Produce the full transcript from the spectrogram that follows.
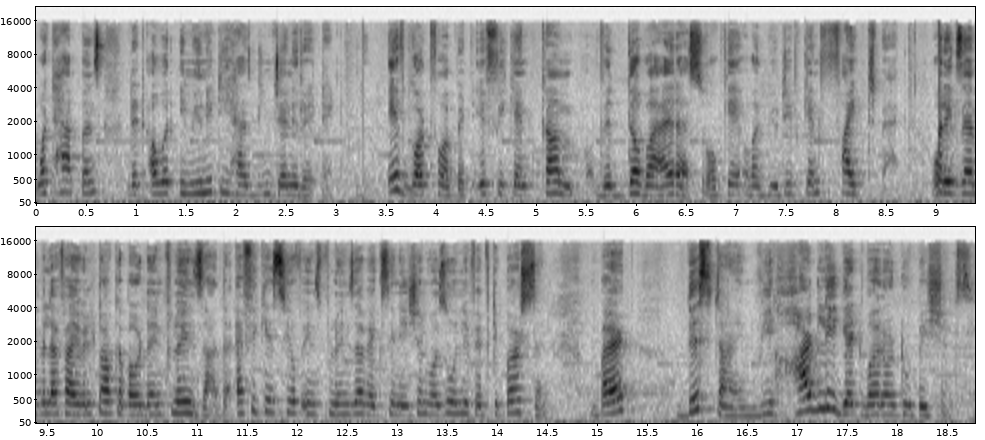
what happens that our immunity has been generated. If God forbid, if we can come with the virus, okay, our beauty can fight back. For example, if I will talk about the influenza, the efficacy of influenza vaccination was only 50%, but this time we hardly get 1 or 2 patients.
